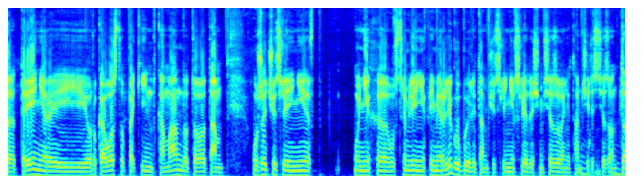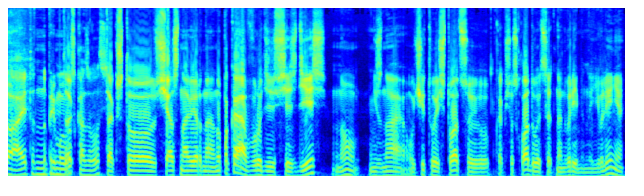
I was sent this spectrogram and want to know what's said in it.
э, тренеры и руководство покинут команду, то там уже чуть ли не в- у них э, устремления в премьер-лигу были там чуть ли не в следующем сезоне, там через сезон. Да, это напрямую Так, высказывалось. Так что сейчас, наверное, ну пока вроде все здесь, но не знаю, учитывая ситуацию, как все складывается, это, наверное, временное явление.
